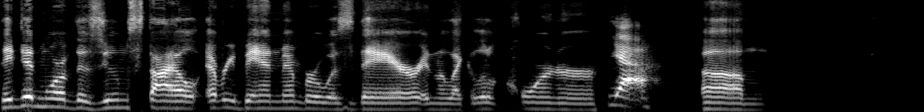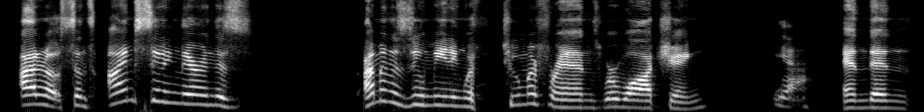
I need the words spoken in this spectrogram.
they did more of the Zoom style. Every band member was there in a, like a little corner. Yeah. Um, I don't know. Since I'm sitting there in this, I'm in a Zoom meeting with two of my friends. We're watching, Yeah. and then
